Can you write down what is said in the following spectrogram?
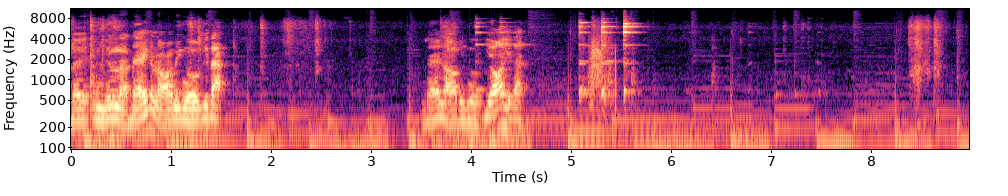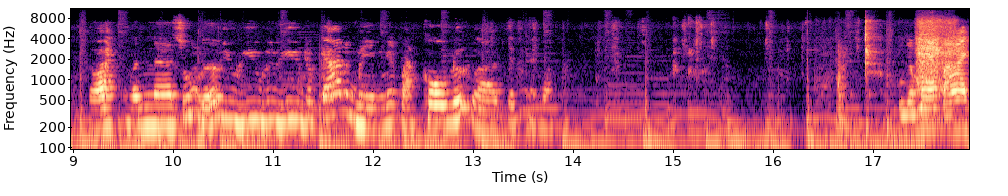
Đây, hình như là để cái lò bị ngược vậy ta. Để lò bị ngược gió vậy ta. Rồi mình à, xuống lửa riu riu riu riu cho cá nó mềm các bạn. Khô nước là chín các bạn Giờ me bạn ơi.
